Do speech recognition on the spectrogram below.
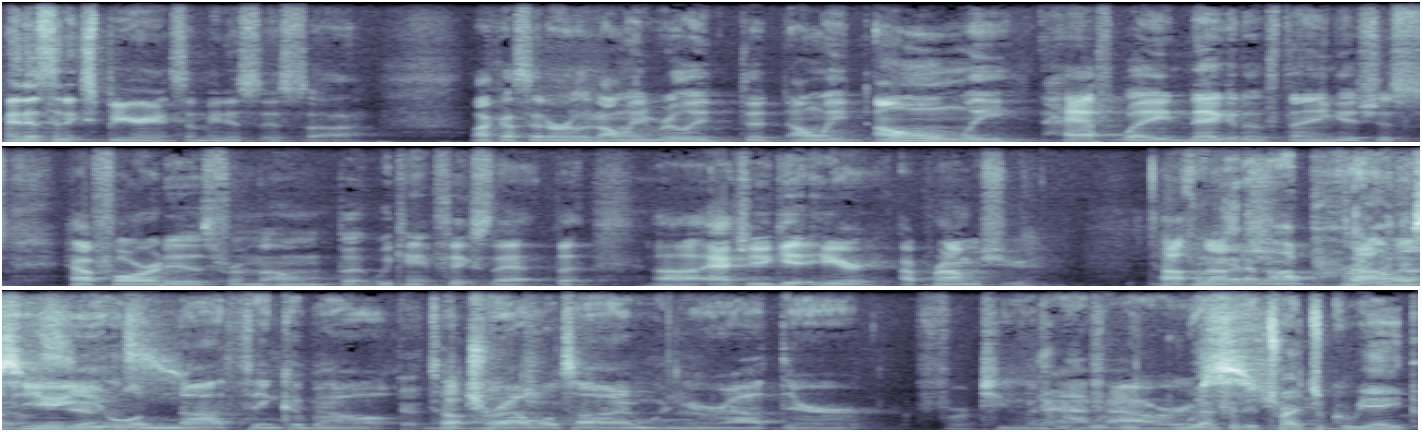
and it's an experience. I mean, it's it's uh, like I said earlier. The only really the only only halfway negative thing is just how far it is from the home, but we can't fix that. But uh, after you get here, I promise you, top notch. I promise Top you, notch, you yes. will not think about Yeah, the top notch. travel time when you're out there for two and a half we, we- hours. we actually try to create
